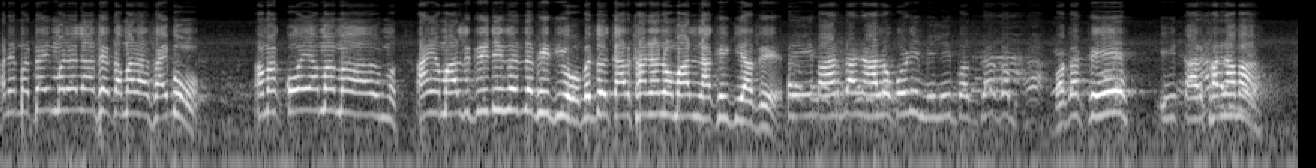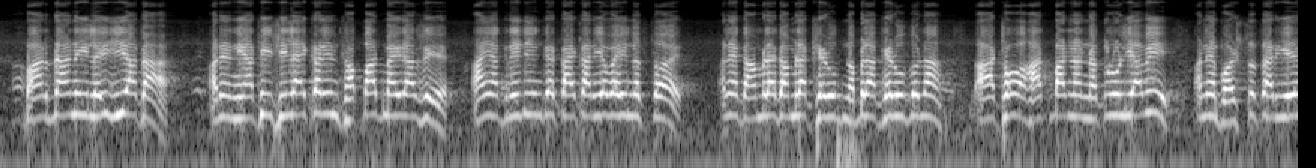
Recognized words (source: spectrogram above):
અને બધા મળેલા છે તમારા સાહેબો. આમાં કોઈ આમાં અહીંયા માલ ગ્રીડિંગ જ નથી થયો. બધો કારખાનાનો માલ નાખી ગયા છે. એ બારદાન આ લોકોની મિલી ભગત છે એ કારખાનામાં બારદાન લઈ ગયા હતા. અને ત્યાંથી સિલાઈ કરીને થપ્પા જ માર્યા છે. અહીંયા ગ્રીડિંગ કે કાંઈ કાર્યવાહી નથી થઈ. અને ગામડા ગામડા ખેડૂત નબળા ખેડૂતોના આઠો હાથ બારના નકલું લાવી અને એ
